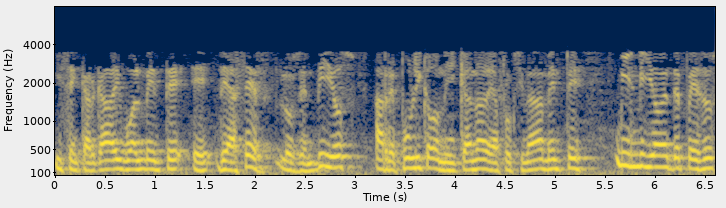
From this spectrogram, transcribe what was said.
y se encargaba igualmente eh, de hacer los envíos a República Dominicana de aproximadamente mil millones de pesos.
